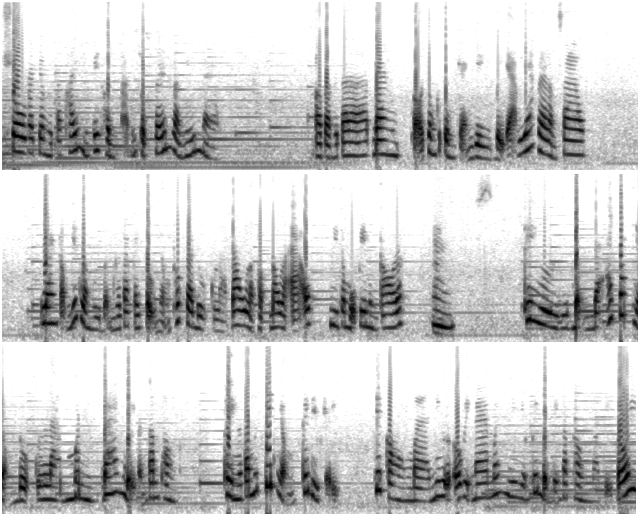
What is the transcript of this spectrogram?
show ra cho người ta thấy những cái hình ảnh thực tế là như thế nào à, và người ta đang ở trong cái tình trạng gì bị ảo giác ra làm sao quan trọng nhất là người bệnh người ta phải tự nhận thức ra được là đâu là thật đâu là ảo như trong bộ phim mình coi đó ừ. Khi người bệnh đã chấp nhận được là mình đang bị bệnh tâm thần thì người ta mới tiếp nhận cái điều trị. Chứ còn mà như ở Việt Nam á như những cái bệnh viện tâm thần mà chị tới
